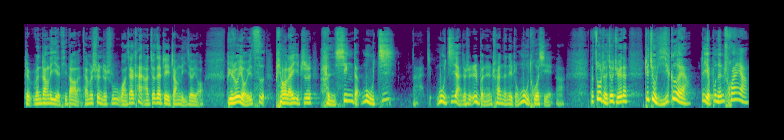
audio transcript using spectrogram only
这文章里也提到了，咱们顺着书往下看啊，就在这一章里就有，比如有一次飘来一只很新的木屐啊，就木屐啊，就是日本人穿的那种木拖鞋啊。那作者就觉得这就一个呀，这也不能穿呀。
